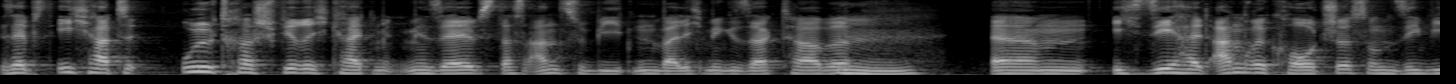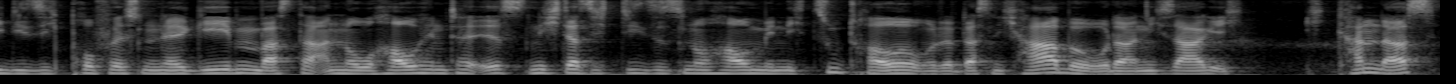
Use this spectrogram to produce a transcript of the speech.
selbst ich hatte ultra Schwierigkeiten mit mir selbst, das anzubieten, weil ich mir gesagt habe, mhm. ähm, ich sehe halt andere Coaches und sehe, wie die sich professionell geben, was da an Know-how hinter ist. Nicht, dass ich dieses Know-how mir nicht zutraue oder das nicht habe oder nicht sage, ich, ich kann das,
